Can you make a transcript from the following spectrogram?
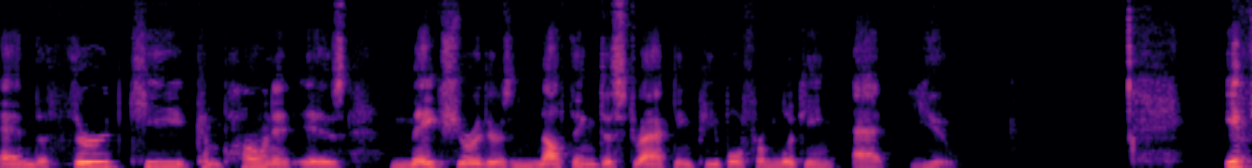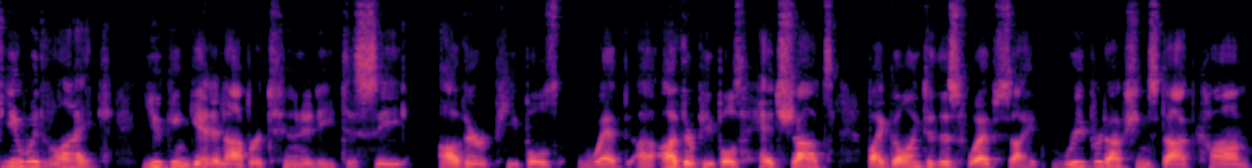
And the third key component is make sure there's nothing distracting people from looking at you. If you would like, you can get an opportunity to see other people's web uh, other people's headshots by going to this website reproductions.com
